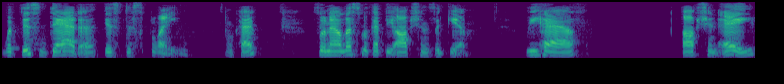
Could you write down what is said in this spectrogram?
what this data is displaying. Okay, so now let's look at the options again. We have option A,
